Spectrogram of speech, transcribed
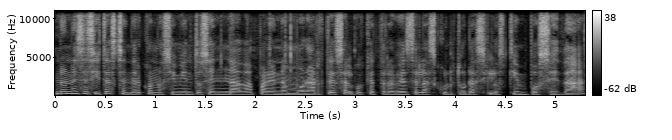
no necesitas tener conocimientos en nada para enamorarte, es algo que a través de las culturas y los tiempos se da.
